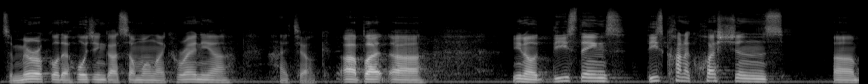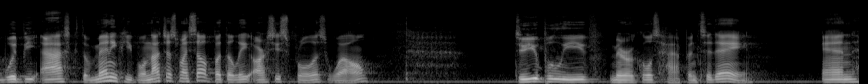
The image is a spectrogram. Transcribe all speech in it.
it's a miracle that Hojin got someone like Harenia. I joke. Uh, but, uh, you know, these things, these kind of questions uh, would be asked of many people, not just myself, but the late R.C. Sproul as well. Do you believe miracles happen today? And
